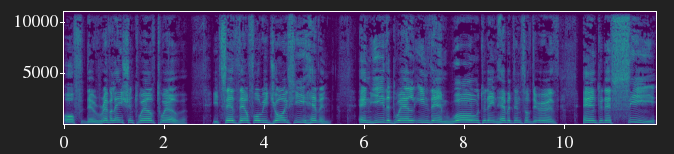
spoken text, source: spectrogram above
of the Revelation 12 12. It says, Therefore rejoice ye heaven, and ye that dwell in them. Woe to the inhabitants of the earth, and to the sea,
